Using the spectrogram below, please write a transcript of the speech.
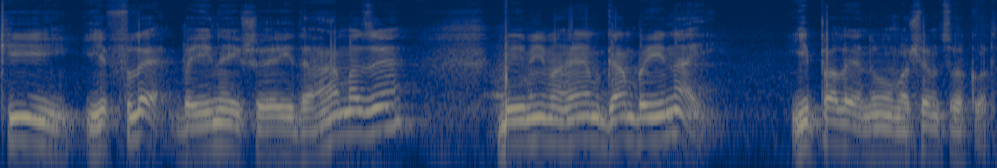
ки ефле бейней шеида амазе, беймимаhem гам бейнай, епале ну Машем Цвакот.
